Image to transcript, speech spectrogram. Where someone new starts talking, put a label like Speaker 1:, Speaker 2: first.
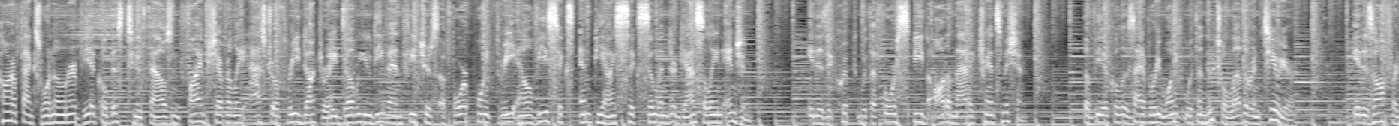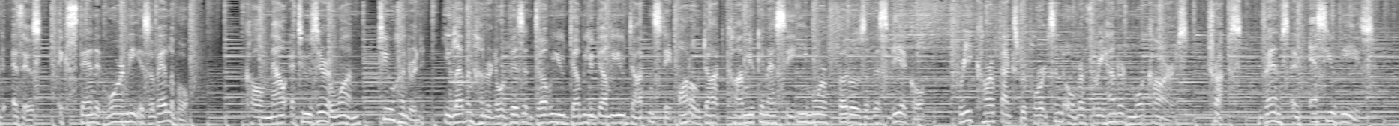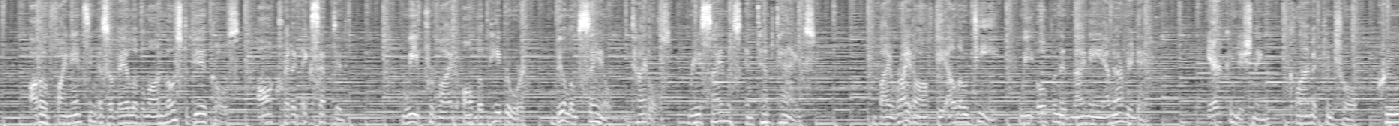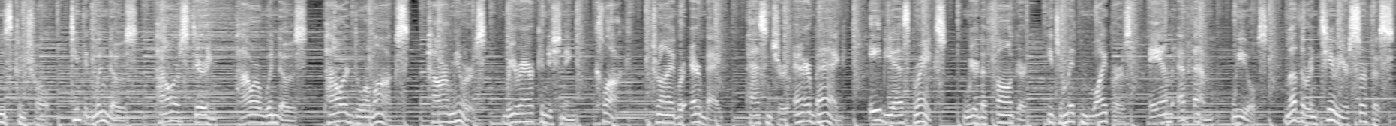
Speaker 1: Carfax one-owner vehicle This 2005 Chevrolet Astro 3 Dr. AWD van features a 4.3 LV6 MPI six-cylinder gasoline engine. It is equipped with a four-speed automatic transmission. The vehicle is ivory white with a neutral leather interior. It is offered as is, extended warranty is available. Call now at 201-200-1100 or visit www.njstateauto.com. You can see more photos of this vehicle, free Carfax reports and over 300 more cars, trucks, vans and SUVs. Auto financing is available on most vehicles, all credit accepted. We provide all the paperwork, bill of sale, titles, reassignments and temp tags. Buy right off the LOT, we open at 9 a.m. every day. Air conditioning, climate control, cruise control, tinted windows, power steering, power windows, power door locks, power mirrors, rear air conditioning, clock, driver airbag, passenger airbag, ABS brakes, rear defogger, intermittent wipers, AM-FM, wheels, leather interior surface,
